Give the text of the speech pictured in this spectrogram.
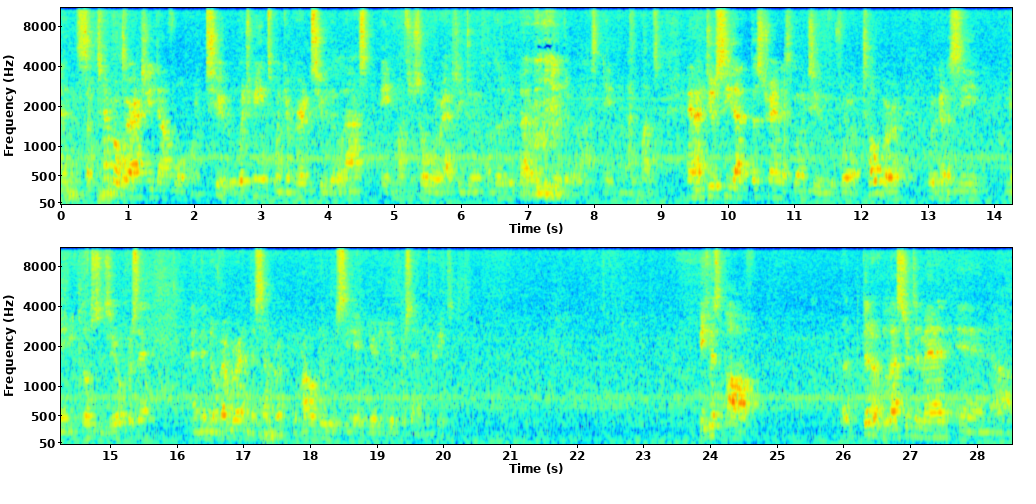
in September, we're actually down 4.2, which means when compared to the last eight months or so, we're actually doing a little bit better than the last eight or nine months. And I do see that this trend is going to, for October, we're going to see maybe close to 0%. And then November and December, we probably will see a year-to-year percent increase. Because of a bit of lesser demand in, um,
